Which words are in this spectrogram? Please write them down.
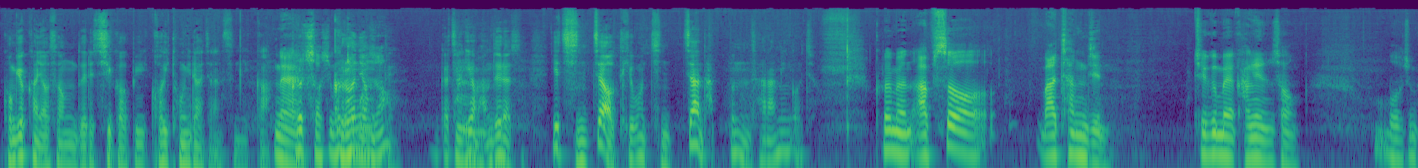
공격한 여성들의 직업이 거의 동일하지 않습니까? 네. 그렇죠. 그런 형태. 그러니까 자기가 음. 마음대로 했어. 이게 진짜 어떻게 보면 진짜 나쁜 사람인 거죠. 그러면 앞서 마창진, 지금의 강윤성, 뭐 좀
